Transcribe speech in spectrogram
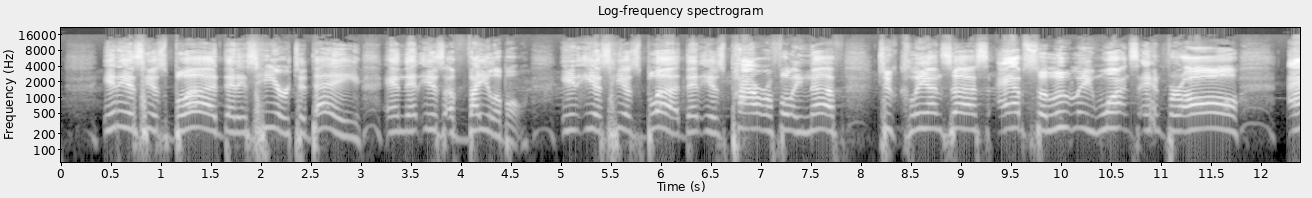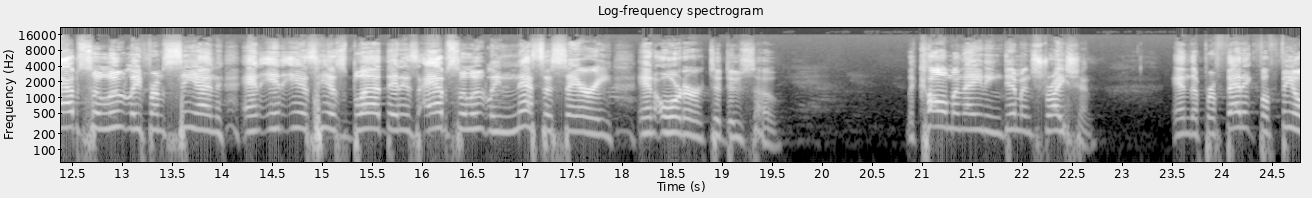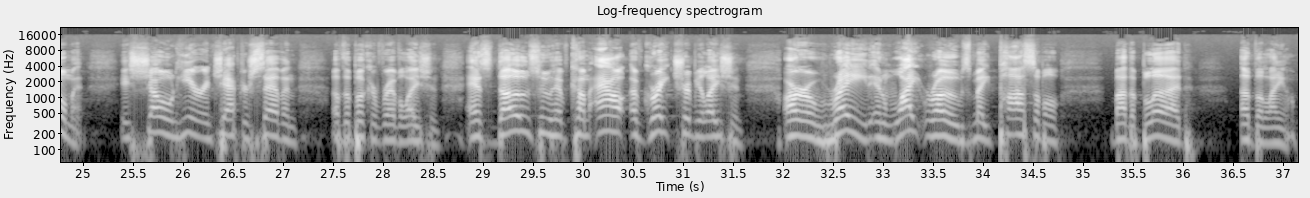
It is His blood that is here today and that is available. It is His blood that is powerful enough to cleanse us absolutely once and for all absolutely from sin, and it is His blood that is absolutely necessary in order to do so. The culminating demonstration and the prophetic fulfillment is shown here in chapter 7 of the book of Revelation. As those who have come out of great tribulation are arrayed in white robes made possible by the blood of the Lamb.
